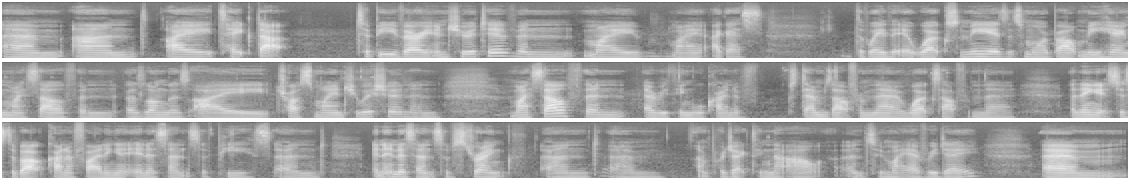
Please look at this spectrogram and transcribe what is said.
um, and I take that to be very intuitive. And my my I guess the way that it works for me is it's more about me hearing myself and as long as i trust my intuition and myself, then everything will kind of stems out from there and works out from there. I think it's just about kind of finding an inner sense of peace and an inner sense of strength, and um, I'm projecting that out into my everyday. Um,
